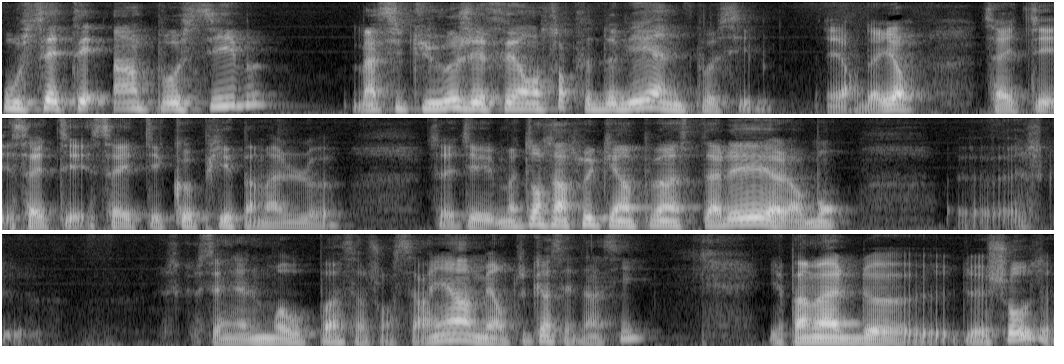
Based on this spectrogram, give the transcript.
où c'était impossible, bah, si tu veux, j'ai fait en sorte que ça devienne possible. Alors d'ailleurs, ça a été, ça ça a été copié pas mal. Ça a été, maintenant, c'est un truc qui est un peu installé. Alors bon, euh, est-ce que que c'est un moi ou pas, ça j'en sais rien, mais en tout cas c'est ainsi. Il y a pas mal de, choses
